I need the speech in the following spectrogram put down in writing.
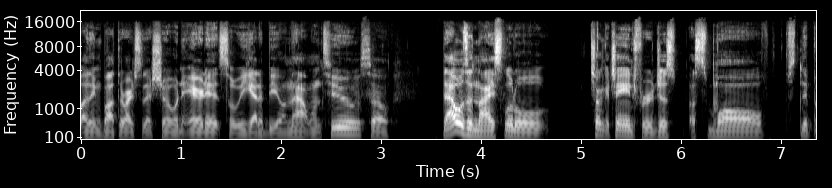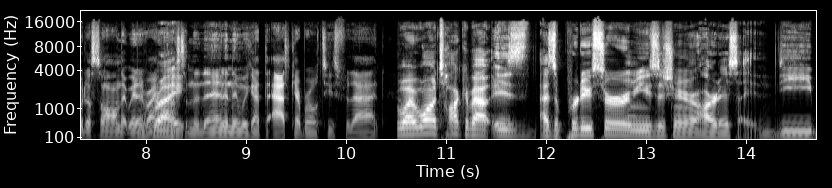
I think bought the rights to that show and aired it, so we got to be on that one too. So that was a nice little chunk of change for just a small snippet of song that we had to write Right. custom to then, and then we got the ASCAP royalties for that. What I want to talk about is as a producer, or musician, or artist, the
